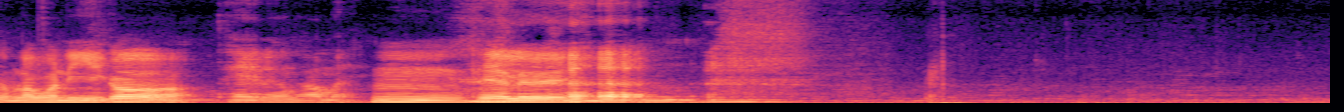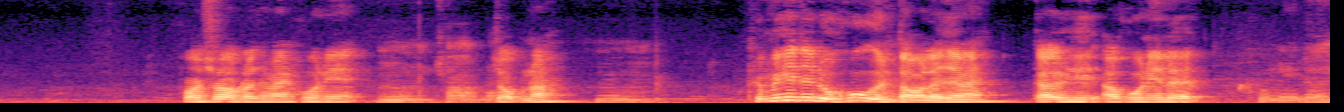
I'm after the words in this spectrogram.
สำหรับวันนี้ก็ ๆเท่เลยรองเท้าใหม่ อืมเท่เลย อืม พ่อชอบแล้วใช่ไหมคู่นี้ อืมชอบแล้วจบเนาะอืมคือไม่คิดจะดูคู่อื่นต่อเลยใช่ไหมก็คือเอาคู่นี้เลย คู่นี้เลย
